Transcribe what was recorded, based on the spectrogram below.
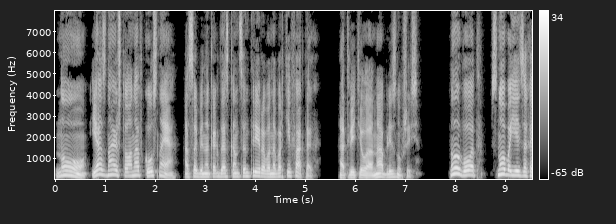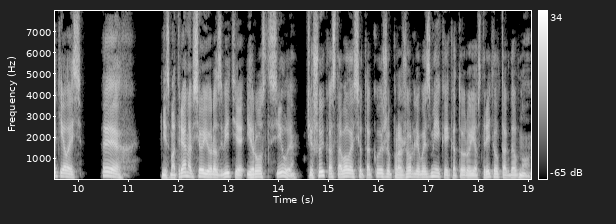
«Ну, я знаю, что она вкусная, особенно когда сконцентрирована в артефактах», ответила она, облизнувшись. «Ну вот, снова есть захотелось. Эх». Несмотря на все ее развитие и рост силы, чешуйка оставалась все такой же прожорливой змейкой, которую я встретил так давно.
